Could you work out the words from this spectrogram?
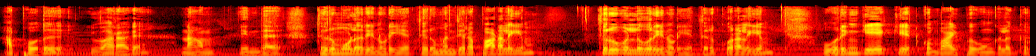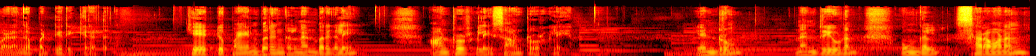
அப்போது இவ்வாறாக நாம் இந்த திருமூலரினுடைய திருமந்திர பாடலையும் திருவள்ளுவரினுடைய திருக்குறளையும் ஒருங்கே கேட்கும் வாய்ப்பு உங்களுக்கு வழங்கப்பட்டிருக்கிறது. கேட்டு பயன்பெறுங்கள் நண்பர்களே ஆன்றோர்களே சான்றோர்களே. என்றும் நன்றியுடன் உங்கள் சரவணன்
